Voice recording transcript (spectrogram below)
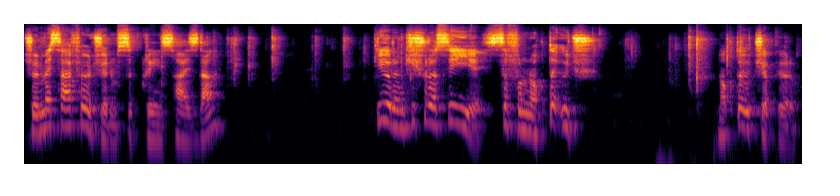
şöyle mesafe ölçüyorum screen size'dan. Diyorum ki şurası iyi. 0.3 nokta 3 yapıyorum.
